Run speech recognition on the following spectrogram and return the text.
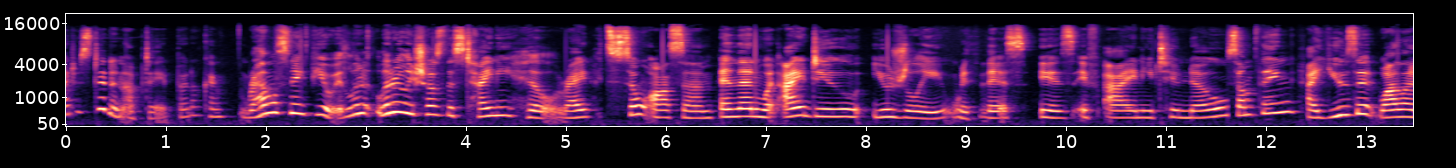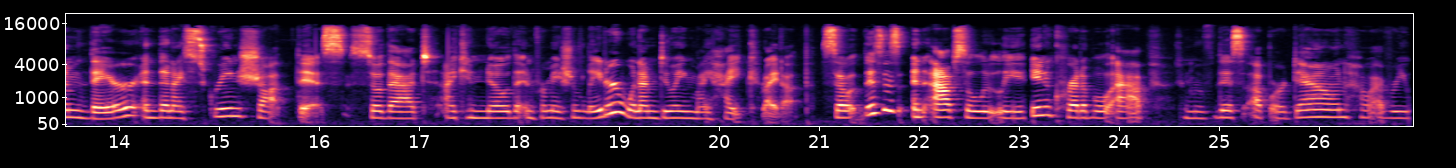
I just did an update, but okay. Rattlesnake View. It li literally shows this tiny hill, right? It's so awesome. And then what I do usually with this is if I need to know something, I use it while I'm there and then I screenshot this so that I can know the information later when I'm doing my hike write up. So this is an absolutely incredible app can move this up or down however you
